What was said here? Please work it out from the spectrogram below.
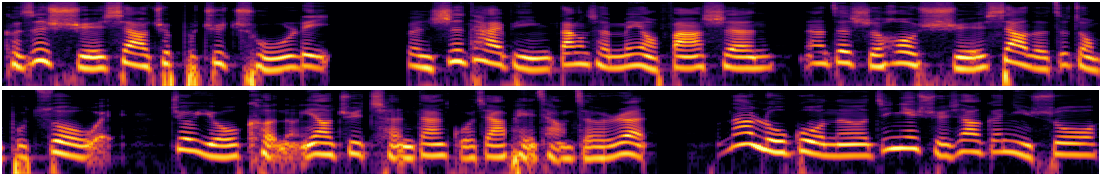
可是学校却不去处理，本是太平，当成没有发生。那这时候学校的这种不作为，就有可能要去承担国家赔偿责任。那如果呢，今天学校跟你说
